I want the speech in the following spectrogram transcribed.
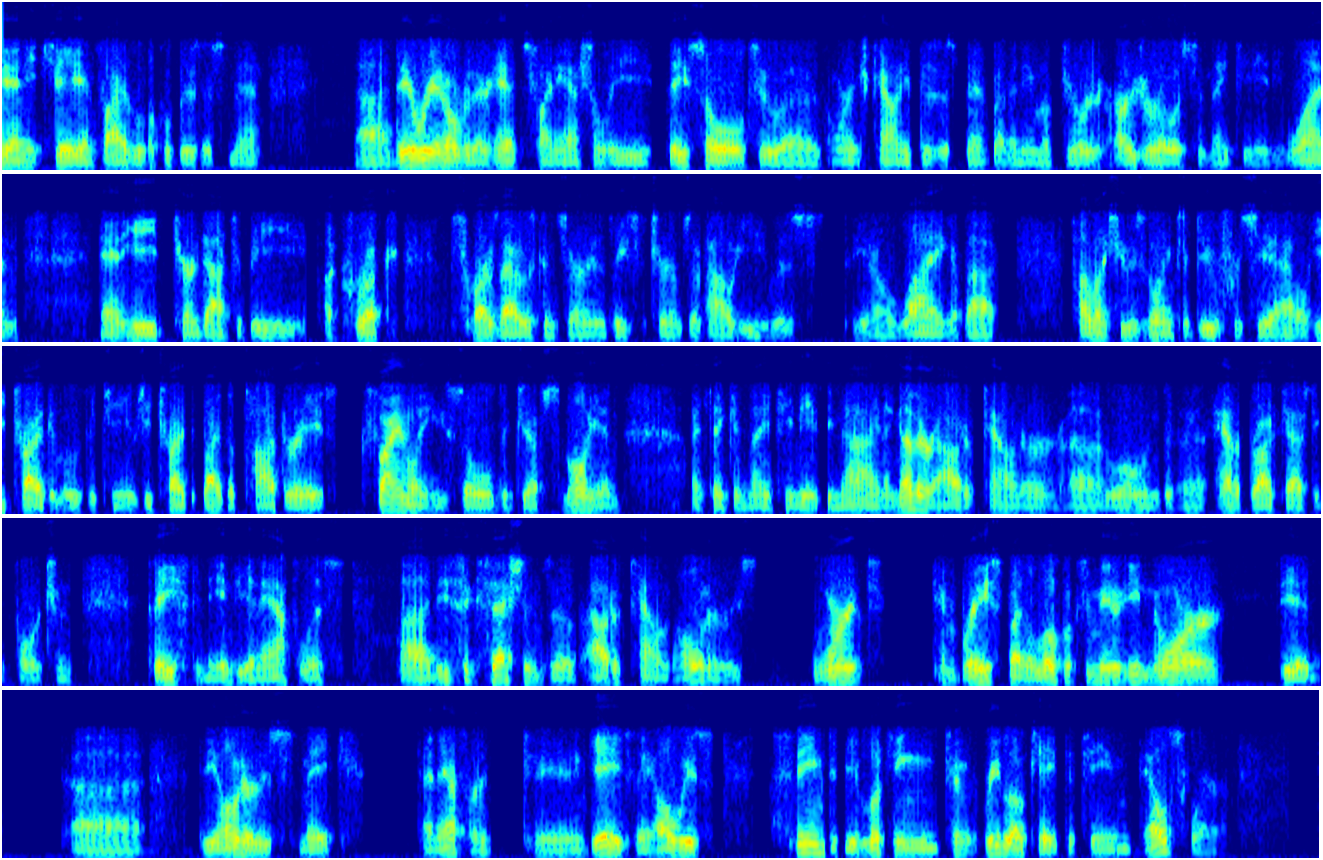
Danny Kaye and five local businessmen, uh, they were in over their heads financially. They sold to an Orange County businessman by the name of George Argyros in 1981, and he turned out to be a crook, as far as I was concerned, at least in terms of how he was, you know, lying about how much he was going to do for Seattle. He tried to move the teams. He tried to buy the Padres. Finally, he sold to Jeff Smulyan, I think, in 1989. Another out-of-towner uh, who owned uh, had a broadcasting fortune based in Indianapolis uh, these successions of out of town owners weren't embraced by the local community, nor did uh, the owners make an effort to engage. They always seemed to be looking to relocate the team elsewhere.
